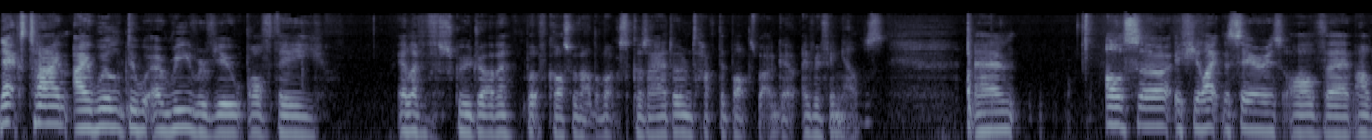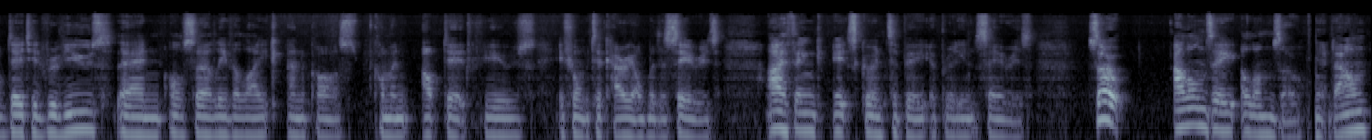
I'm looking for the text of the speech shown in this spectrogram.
Next time, I will do a re review of the 11th screwdriver, but of course, without the box because I don't have the box, but I got everything else. Um, also, if you like the series of uh, outdated reviews, then also leave a like and, of course, comment outdated reviews if you want me to carry on with the series. I think it's going to be a brilliant series. So, Allons-y Alonso, it down.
